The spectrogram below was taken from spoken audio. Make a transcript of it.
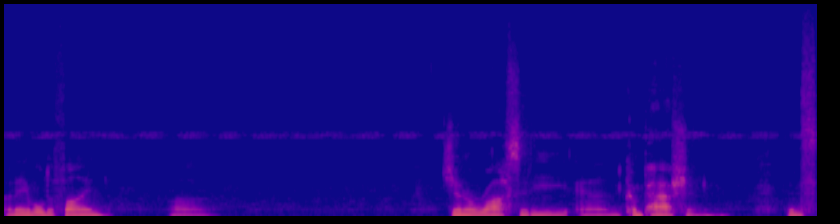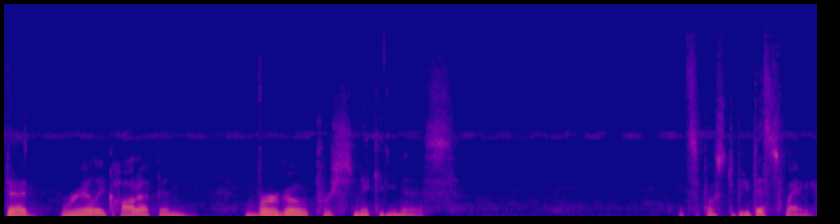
unable to find uh, generosity and compassion. Instead, really caught up in Virgo persnicketyness. It's supposed to be this way.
